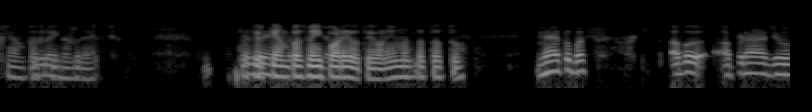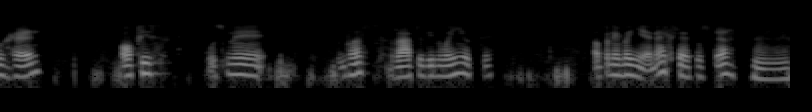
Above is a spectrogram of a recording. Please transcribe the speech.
कैंपस पूरा की नंद है इंफ्रास्ट्रक्चर तो फिर कैंपस में ही पढ़े होते होने मतलब तब तो। मैं तो बस अब अपना जो है ऑफ़िस उसमें बस रात दिन वही होते। अपने वही है ना एक्सेस उसका। हम्म,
